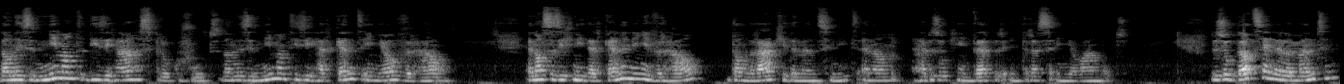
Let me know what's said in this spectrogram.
dan is er niemand die zich aangesproken voelt. Dan is er niemand die zich herkent in jouw verhaal. En als ze zich niet herkennen in je verhaal, dan raak je de mensen niet en dan hebben ze ook geen verdere interesse in jouw aanbod. Dus ook dat zijn elementen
